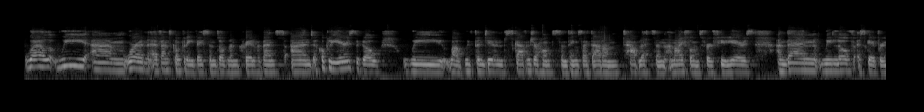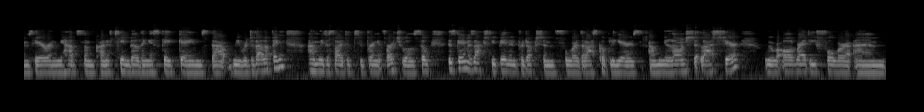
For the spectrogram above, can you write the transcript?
Well, we um, we're an events company based in Dublin, Creative Events, and a couple of years ago, we well we've been doing scavenger hunts and things like that on tablets and, and iPhones for a few years, and then we love escape rooms here, and we had some kind of team building escape games that we were developing, and we decided to bring it virtual. So this game has actually been in production for the last couple of years, and we launched it last year we were all ready for, um,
